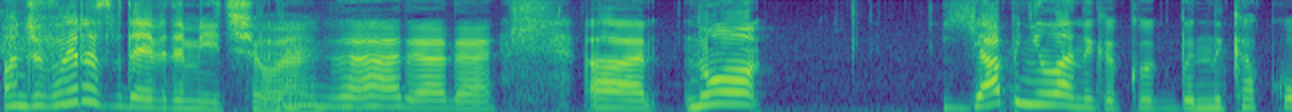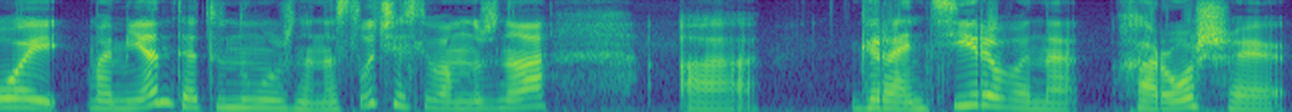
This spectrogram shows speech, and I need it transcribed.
Он же вырос в Дэвида Митчелла. Да, да, да. А, но я поняла, на какой, как бы, на какой момент это нужно. На случай, если вам нужна а, гарантированно хорошая,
